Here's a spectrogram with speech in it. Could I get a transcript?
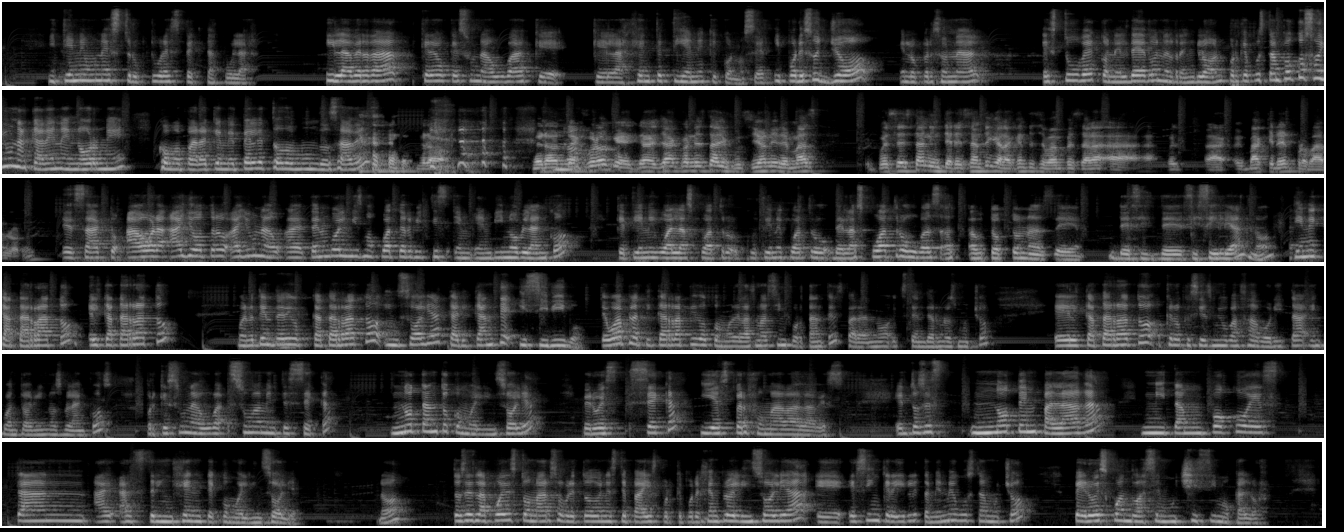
y tiene una estructura espectacular. Y la verdad, creo que es una uva que, que la gente tiene que conocer. Y por eso yo, en lo personal, estuve con el dedo en el renglón, porque pues tampoco soy una cadena enorme como para que me pele todo el mundo, ¿sabes? pero, te juro que ya, con esta difusión y demás, pues es tan interesante que la gente se va a empezar a, pues, va a querer probarlo, ¿no? Exacto. Ahora hay otro, hay una, ah, tengo el mismo Quatervitis en, en vino blanco, que tiene igual las cuatro, tiene cuatro, de las cuatro uvas autóctonas de, de, Sicilia, ¿no? Tiene catarrato. El catarrato, bueno, te digo, catarrato, insolia, caricante y civivo. Te voy a platicar rápido como de las más importantes para no extendernos mucho. El catarrato creo que sí es mi uva favorita en cuanto a vinos blancos, porque es una uva sumamente seca, no tanto como el insolia, pero es seca y es perfumada a la vez. Entonces, no te empalaga ni tampoco es tan astringente como el insolia, ¿no? Entonces la puedes tomar sobre todo en este país porque, por ejemplo, el insolia eh, es increíble, también me gusta mucho, pero es cuando hace muchísimo calor.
